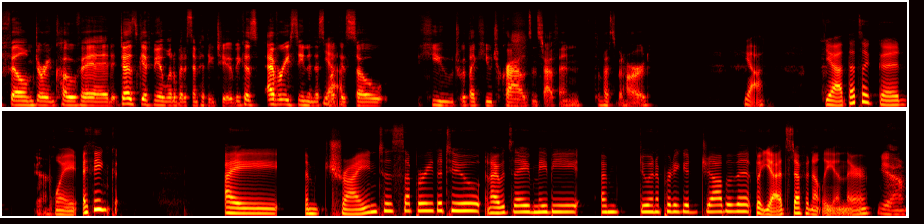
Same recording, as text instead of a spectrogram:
film during COVID does give me a little bit of sympathy too, because every scene in this book is so huge with, like, huge crowds and stuff, and it must have been hard. Yeah. Yeah, that's a good Yeah. point. I think I am trying to separate the 2, and I would say maybe I'm doing a pretty good job of it, but yeah, it's definitely in there. Yeah.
